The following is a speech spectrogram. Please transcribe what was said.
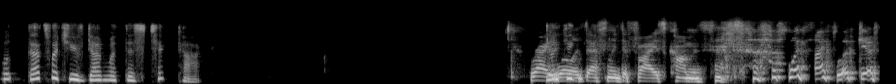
Well that's what you've done with this tiktok. Right. Well think- it definitely defies common sense when i look at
